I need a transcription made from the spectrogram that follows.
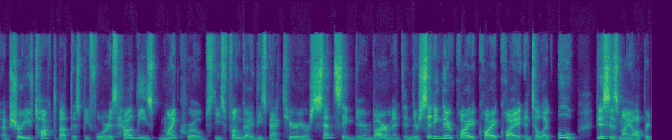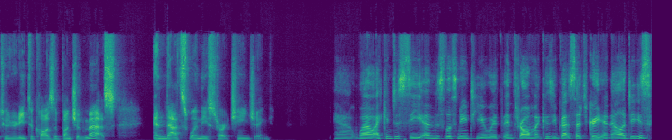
I'm sure you've talked about this before, is how these microbes, these fungi, these bacteria are sensing their environment, and they're sitting there quiet, quiet, quiet until like, oh, this is my opportunity to cause a bunch of mess, and that's when they start changing. Yeah, wow. I can just see, I'm just listening to you with enthrallment because you've got such great mm-hmm. analogies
